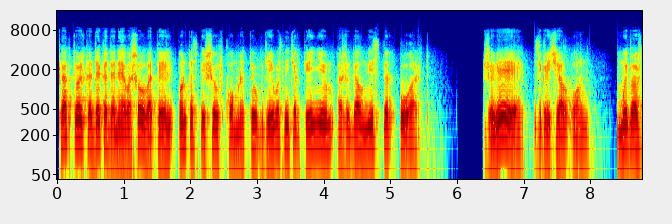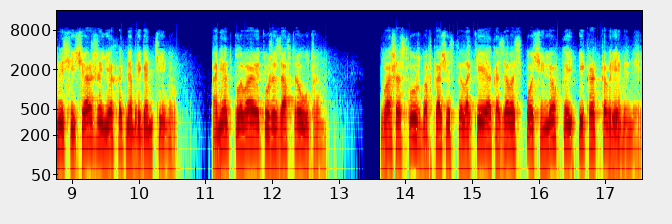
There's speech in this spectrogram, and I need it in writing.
Как только Декадене вошел в отель, он поспешил в комнату, где его с нетерпением ожидал мистер Уарт. «Живее!» — закричал он. Мы должны сейчас же ехать на Бригантину. Они отплывают уже завтра утром. Ваша служба в качестве лакея оказалась очень легкой и кратковременной.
